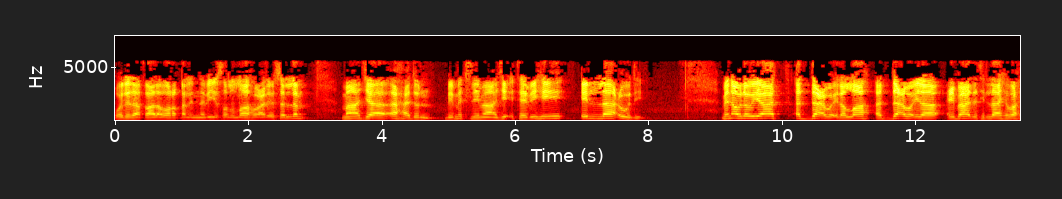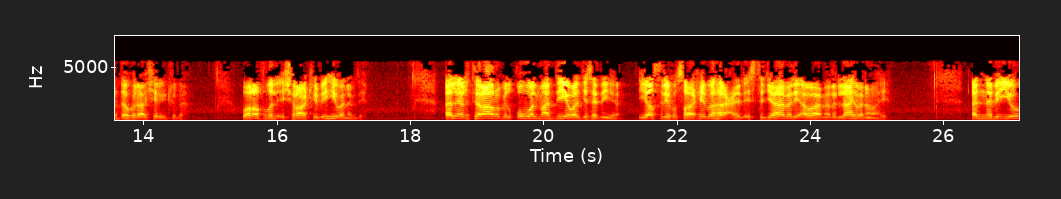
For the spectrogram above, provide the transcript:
ولذا قال ورقا للنبي صلى الله عليه وسلم ما جاء أحد بمثل ما جئت به إلا عودي. من أولويات الدعوة إلى الله الدعوة إلى عبادة الله وحده لا شريك له ورفض الإشراك به ونبذه الاغترار بالقوة المادية والجسدية يصرف صاحبها عن الاستجابة لأوامر الله ونواهيه. النبي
